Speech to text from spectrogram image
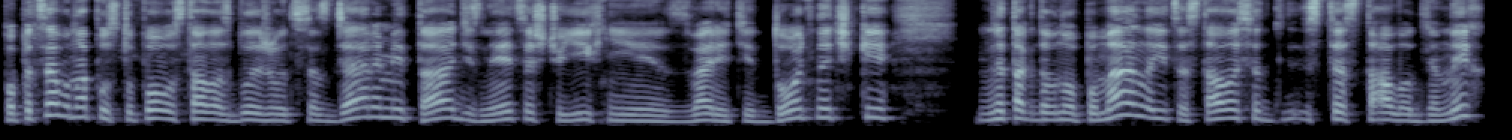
Попри це, вона поступово стала зближуватися з Джеремі та дізнається, що їхні з Веріті дочнички не так давно померли, і це сталося це стало для них,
